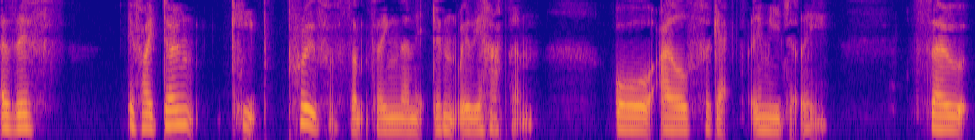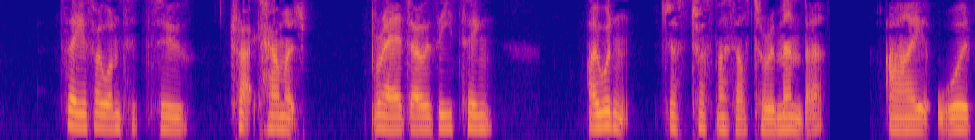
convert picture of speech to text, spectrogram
As if, if I don't keep proof of something, then it didn't really happen. Or I'll forget immediately. So, say if I wanted to track how much bread I was eating, I wouldn't just trust myself to remember. I would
